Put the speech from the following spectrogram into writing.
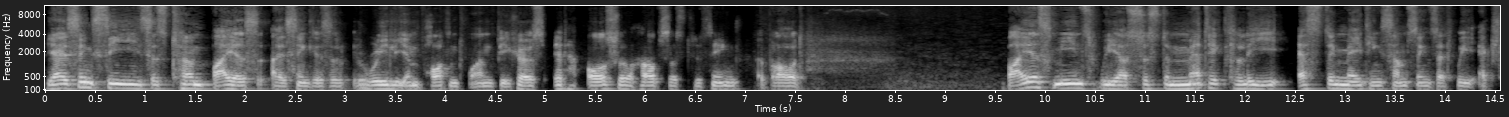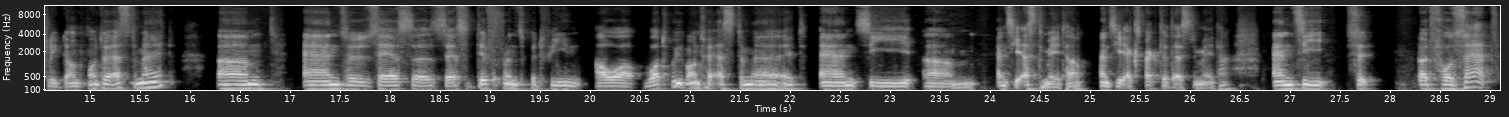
Yeah, I think the this term bias, I think, is a really important one because it also helps us to think about bias means we are systematically estimating something that we actually don't want to estimate. Um, and uh, there's a, there's a difference between our what we want to estimate and the um, and the estimator and the expected estimator and the so, but for that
